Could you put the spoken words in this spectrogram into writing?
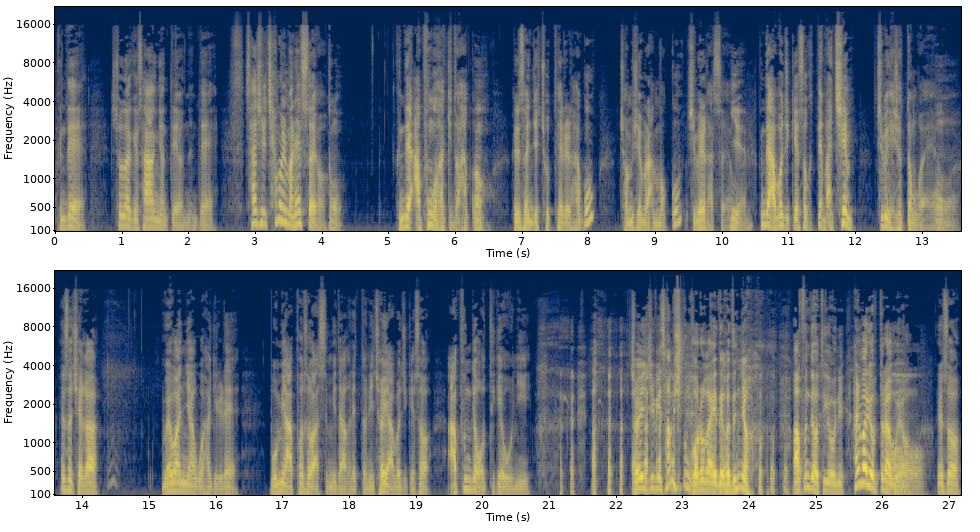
근데 초등학교 4학년 때였는데 사실 참을만 했어요. 어. 근데 아픈 것 같기도 하고. 어. 그래서 이제 조퇴를 하고 점심을 안 먹고 집에 갔어요. 예. 근데 아버지께서 그때 마침 집에 계셨던 거예요. 어. 그래서 제가 왜 왔냐고 하길래 몸이 아파서 왔습니다. 그랬더니 저희 아버지께서 아픈데 어떻게 오니? 저희 집이 30분 걸어가야 되거든요. 아픈데 어떻게 오니? 할 말이 없더라고요. 어. 그래서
